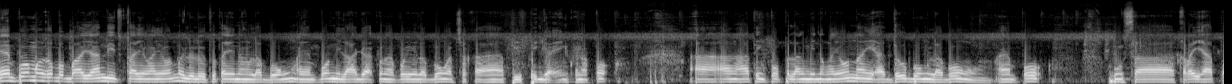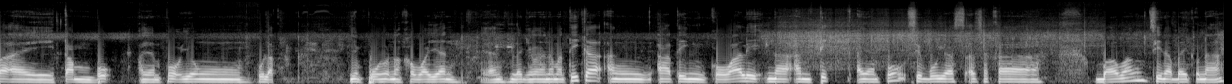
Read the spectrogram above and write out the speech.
Ayan po mga kababayan, dito tayo ngayon. Magluluto tayo ng labong. Ayan po, nilaga ko na po yung labong at saka pipigain ko na po. Ah, ang ating po palang menu ngayon ay adobong labong. Ayan po, kung sa karayapa ay tambo. Ayan po, yung bulak, yung puno ng kawayan. Ayan, lagyan ko na ng mantika. Ang ating kawali na antik. Ayan po, sibuyas at saka bawang. Sinabay ko na.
